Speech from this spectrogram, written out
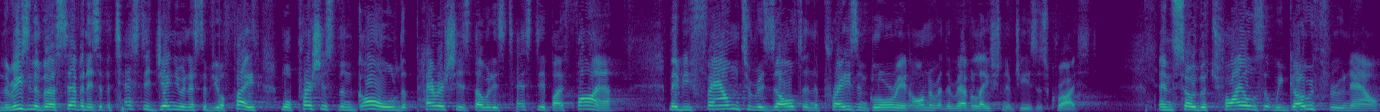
And the reason in verse 7 is that the tested genuineness of your faith, more precious than gold that perishes though it is tested by fire, may be found to result in the praise and glory and honor at the revelation of Jesus Christ. And so the trials that we go through now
